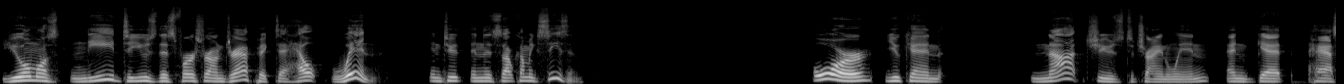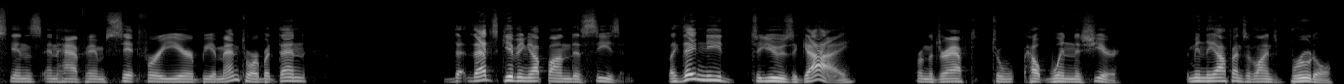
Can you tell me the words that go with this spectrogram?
you almost need to use this first round draft pick to help win into in this upcoming season. Or you can not choose to try and win and get Haskins and have him sit for a year, be a mentor, but then th- that's giving up on this season. Like they need to use a guy from the draft to help win this year. I mean, the offensive line's brutal.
